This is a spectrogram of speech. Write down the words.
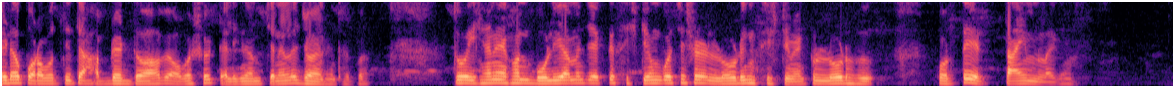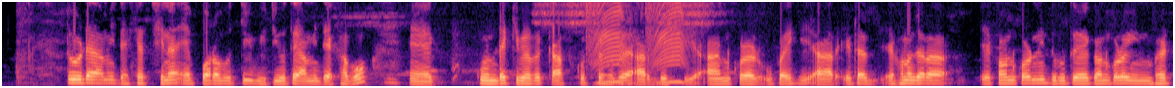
এটাও পরবর্তীতে আপডেট দেওয়া হবে অবশ্যই। টেলিগ্রাম চ্যানেলে জয়েন হয়ে থাকবে। তো এখানে এখন বলিয়ামে যে একটা সিস্টেম করছে, সেটা লোডিং সিস্টেম একটু লোড করতে টাইম লাগে। তো এটা আমি দেখাচ্ছি না এর পরবর্তী ভিডিওতে আমি দেখাবো কোনটা কীভাবে কাজ করতে হবে আর বেশি আর্ন করার উপায় কি, আর এটা এখনও যারা অ্যাকাউন্ট করেনি, দ্রুত অ্যাকাউন্ট করো ইনভার্ট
